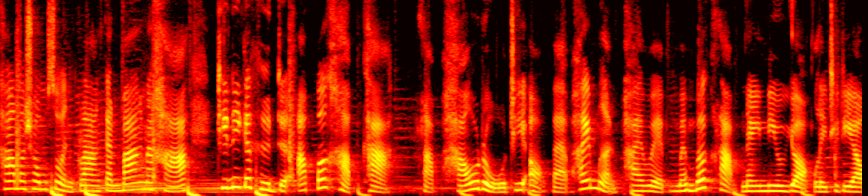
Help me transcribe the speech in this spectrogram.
พามาชมส่วนกลางกันบ้างนะคะ ที่นี่ก็คือ The Upper Club ค่ะ คลับเฮาส์หรูที่ออกแบบให้เหมือน Private Member Club ในนิวยอร์กเลยทีเดียว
